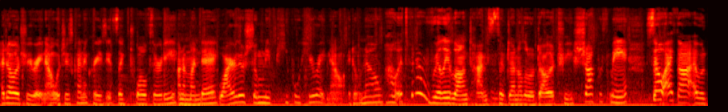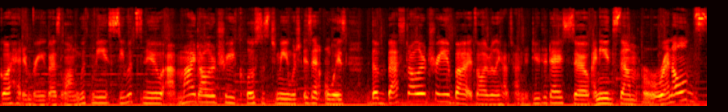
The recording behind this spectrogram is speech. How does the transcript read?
at Dollar Tree right now, which is kind of crazy. It's like 12.30 on a Monday. Why are there so many people here right now? I don't know. Well, it's been a really long time since I've done a little Dollar Tree shop with me. So I thought I would go ahead and bring you guys along with me, see what's new at my Dollar Tree closest to me, which isn't always the best Dollar Tree, but it's all I really have time to do today. So I need some Reynolds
